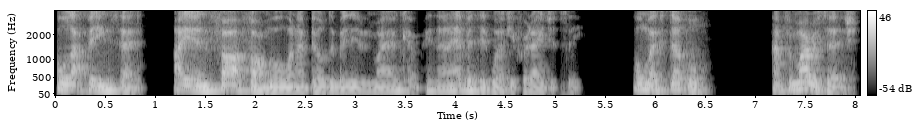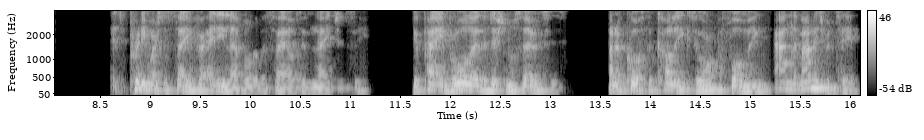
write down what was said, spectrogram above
All that being said, I earn far, far more when I billed a million in my own company than I ever did working for an agency. Almost double. And from my research, it's pretty much the same for any level of a sales in an agency. You're paying for all those additional services, and of course, the colleagues who aren't performing, and the management team.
